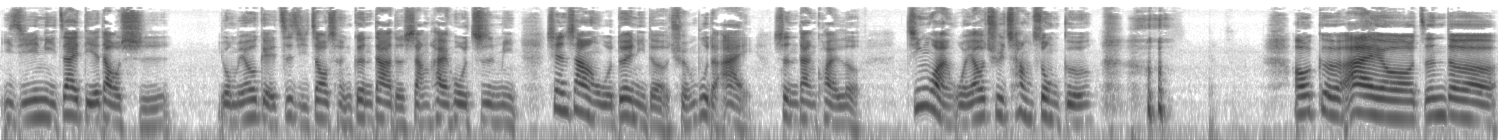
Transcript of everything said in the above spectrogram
以及你在跌倒时有没有给自己造成更大的伤害或致命。献上我对你的全部的爱，圣诞快乐！今晚我要去唱颂歌。好可爱哦，真的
